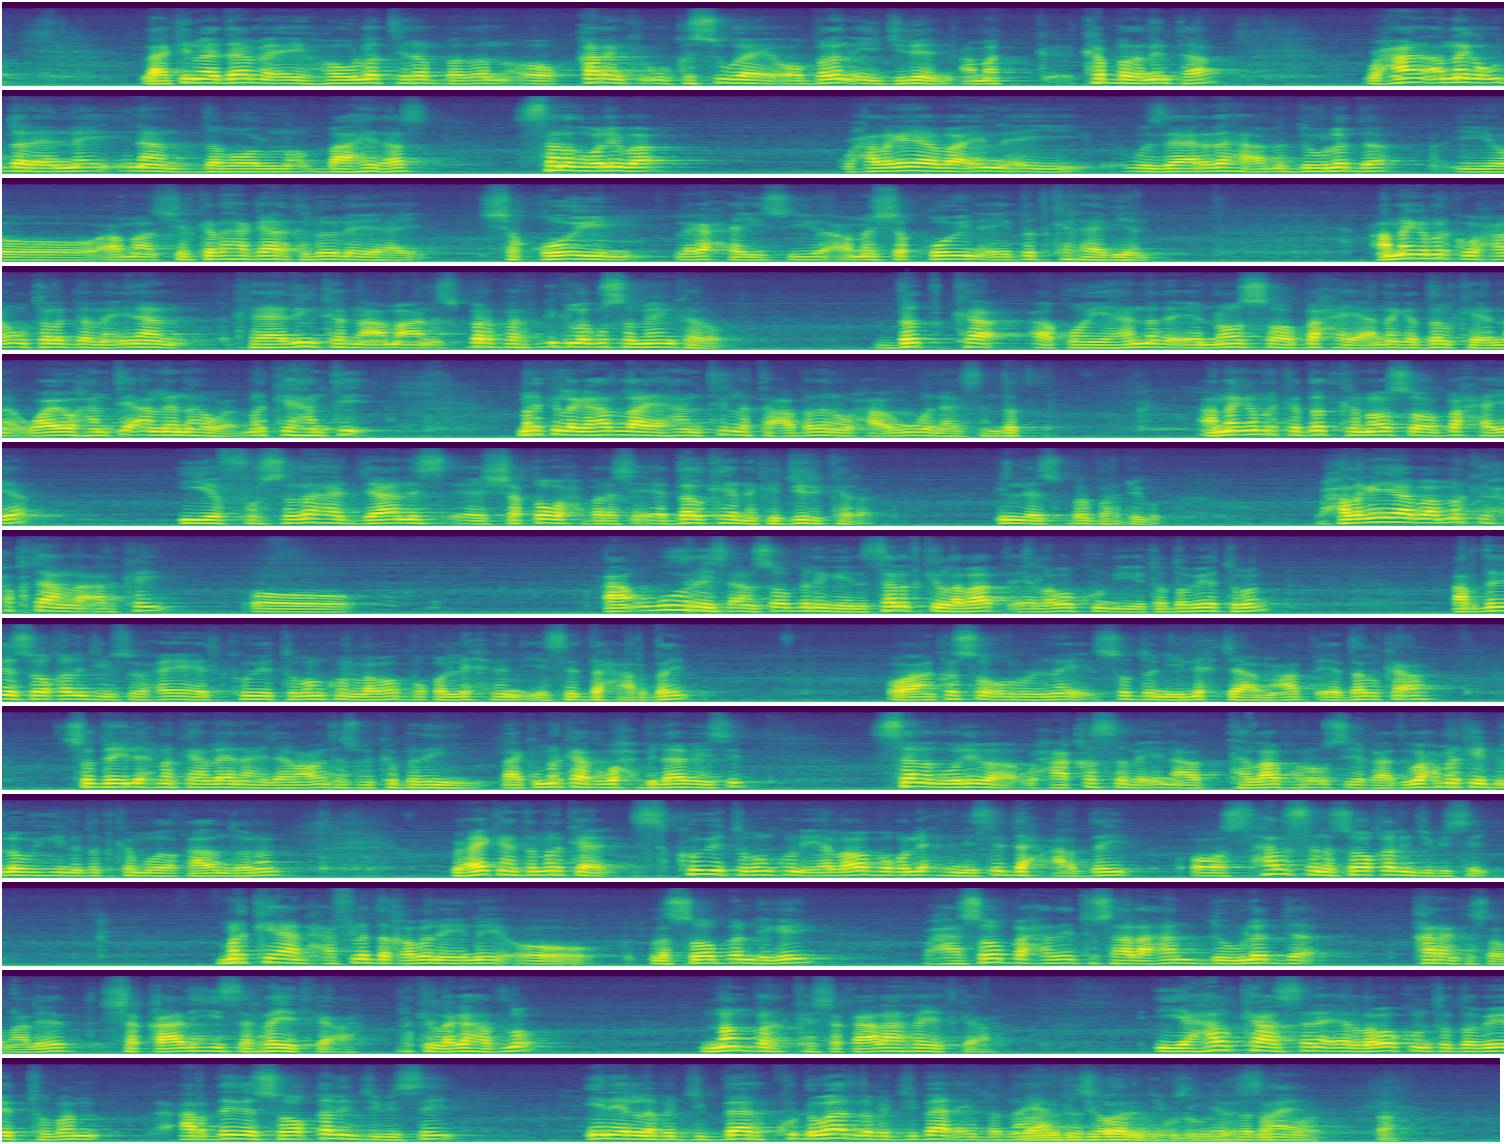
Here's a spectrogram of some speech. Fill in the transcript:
laakiin maadaama ay howlo tiro badan oo qaranka uu ka sugayo oo badan ay jireen ama ka badan intaa waxaan annaga u dareennay inaan daboolno baahidaas. Sanad waliba waxaa laga yaabaa in ay wasaaradaha ama dowladda iyo ama shirkadaha gaarka loo leeyahay shaqooyin laga xayeysiiyo ama shaqooyin ay dad ka raadiyaan. Annaga marka waxaan ugu talagalnay inaan raadin karno ama aan isbarbar dhig lagu samayn karo dadka aqoon-yahanada ee noo soo baxaya annaga dalkeenna waayo hanti aan leenahay waay. Markii hanti markii laga hadlayo hanti la tacbadana waxaa ugu wanaagsan dad. Annaga marka dadka noo soo baxaya iyo fursadaha jaanis ee shaqo waxbarasho ee dalkeenna ka jiri kara in la isbarbar dhigo. Waxaa laga yaabaa markii xogtaan la arkay oo aan ugu horreysa aan soo bandhigayna sannadkii labaad ee laba kun iyo toddobiyo toban ardayda soo qalin jibisa waxay ahayd kow iyo toban kun laba boqol lixdan iyo saddex arday oo aan ka soo ururinay soddon iyo lix jaamacad ee dalka. Ah soddon iyo lix markaan leenahay jaamacado intaas way ka badan yihiin. Laakiin markaad wax bilaabaysid sanad waliba waxaa qasaba in aad tallaab hore u sii qaadid. Wax markay bilow yihiinna dadka ma wada qaadan doonaan. Waxay keentay marka kow iyo toban kun iyo laba boqol lixdan iyo saddex arday oo hal sano soo qalin jibisay markii aan xafladda qabanaynay oo la soo bandhigay waxaa soo baxday tusaale ahaan dowladda qaranka soomaaliyeed shaqaalihiisa rayidka ah. Markii laga hadlo nambarka shaqaalaha rayidka ah iyo halkaas sane ee laba kun toddobiyo toban ardayda soo qalin jibisay inay laba jibaar ku dhowaad laba jibaar ay badnaayeen. Badnaayeen.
